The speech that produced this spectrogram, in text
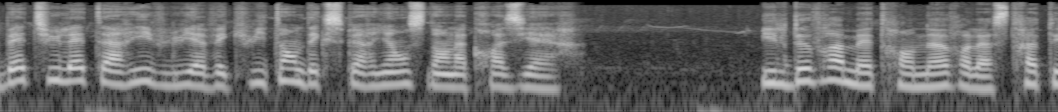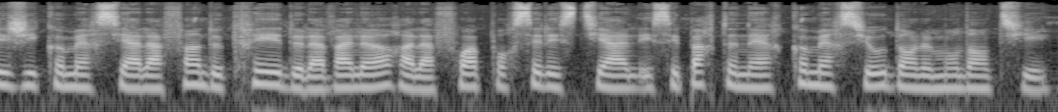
Beth Hulett arrive lui avec 8 ans d'expérience dans la croisière. Il devra mettre en œuvre la stratégie commerciale afin de créer de la valeur à la fois pour Celestial et ses partenaires commerciaux dans le monde entier.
